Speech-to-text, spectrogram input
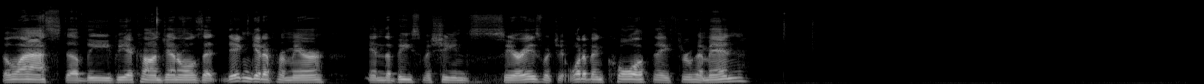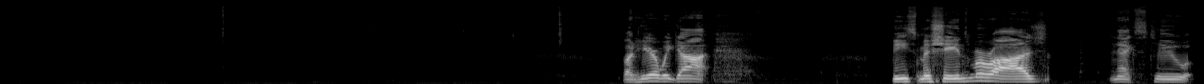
The last of the Vehicon generals that didn't get a premiere in the Beast Machines series, which it would have been cool if they threw him in. But here we got Beast Machines Mirage next to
